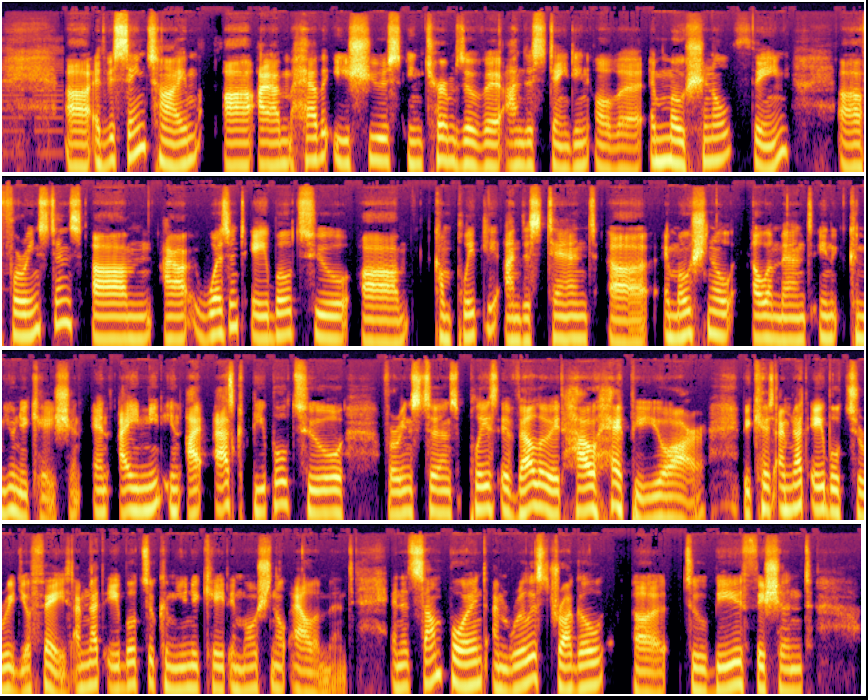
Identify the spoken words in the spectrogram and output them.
uh, at the same time uh, I have issues in terms of uh, understanding of uh, emotional thing. Uh, for instance, um, I wasn't able to um, completely understand uh, emotional element in communication, and I need. In, I ask people to, for instance, please evaluate how happy you are, because I'm not able to read your face. I'm not able to communicate emotional element, and at some point, I'm really struggle to be efficient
